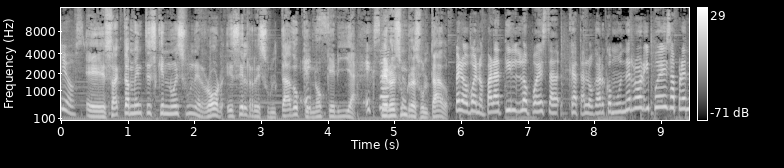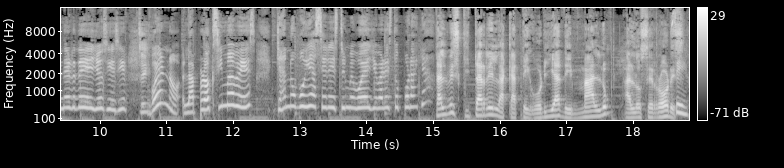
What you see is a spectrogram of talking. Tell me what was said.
ellos. Exactamente, es que no es un error, es el resultado que Ex- no quería, exacto. pero es un resultado. Pero bueno, para ti lo puedes ta- catalogar como un error y puedes aprender de ellos y decir, Sí. bueno, la próxima vez ya no voy a hacer esto y me voy a llevar esto por allá. Tal vez quitarle la categoría de malo a los errores. Sí.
